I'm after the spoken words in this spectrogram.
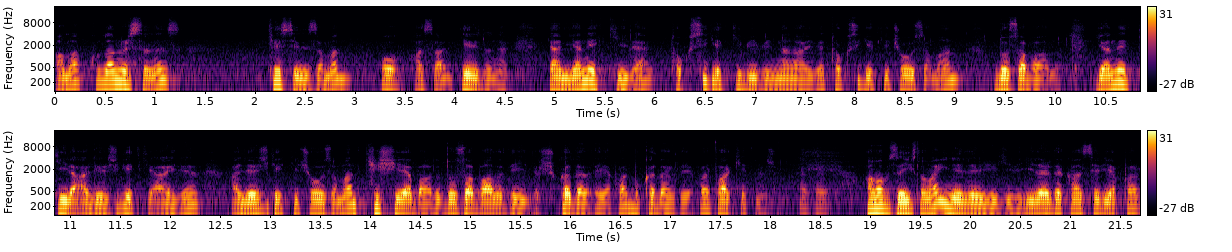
Ama kullanırsanız kestiğiniz zaman o hasar geri döner. Yani yan etkiyle toksik etki birbirinden ayrı. Toksik etki çoğu zaman doza bağlı. Yan etkiyle alerjik etki ayrı. Alerjik etki çoğu zaman kişiye bağlı, doza bağlı değildir. Şu kadar da yapar, bu kadar da yapar fark etmez o. Ama zayıflama iğneleriyle ilgili ileride kanser yapar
